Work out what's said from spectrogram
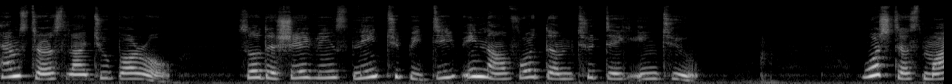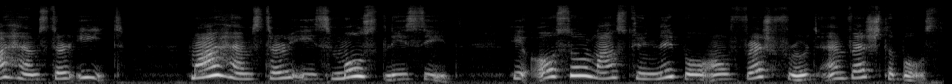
Hamsters like to burrow, so the shavings need to be deep enough for them to dig into. What does my hamster eat? My hamster eats mostly seeds. He also likes to nibble on fresh fruit and vegetables.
